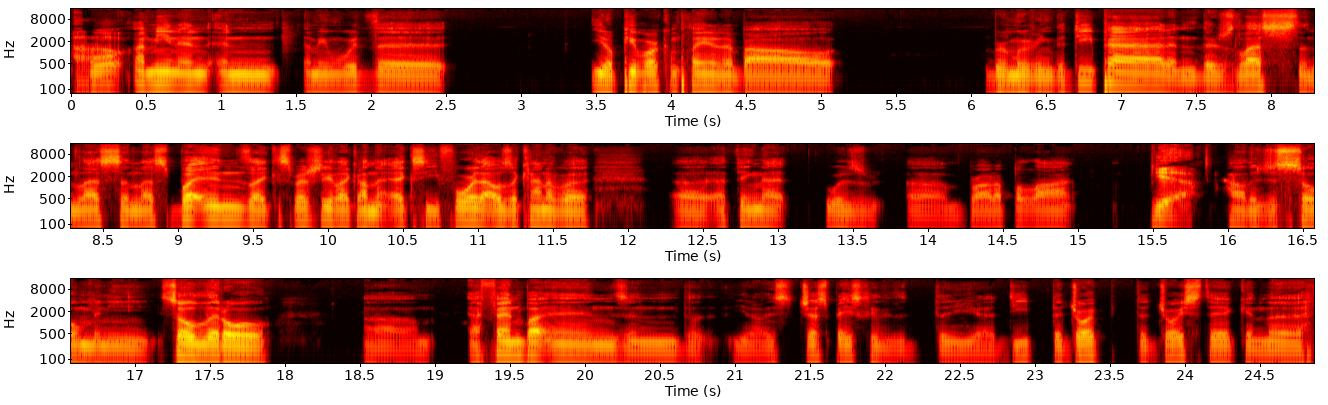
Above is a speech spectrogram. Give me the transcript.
Uh, Well, I mean, and and I mean, with the, you know, people are complaining about removing the D-pad, and there's less and less and less buttons. Like especially like on the XE4, that was a kind of a uh, a thing that was um, brought up a lot. yeah, How there's just so many, so little um, FN buttons, and the you know, it's just basically the, the uh, deep the joy the joystick and the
